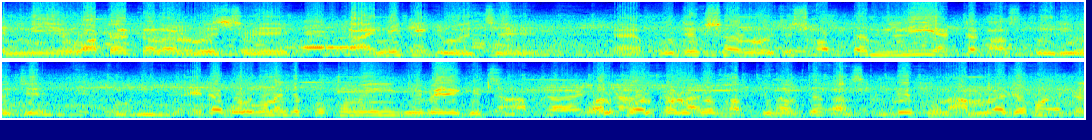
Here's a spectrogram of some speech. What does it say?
এমনি ওয়াটার কালার রয়েছে কাইনেটিক রয়েছে প্রজেকশন রয়েছে সবটা মিলিয়েই একটা কাজ তৈরি হয়েছে। এটা বলব না যে প্রথমেই ভেবে রেখেছি। অল্প অল্প অল্প ভাবতে ভাবতে কাজ দেখুন আমরা যখন একটা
